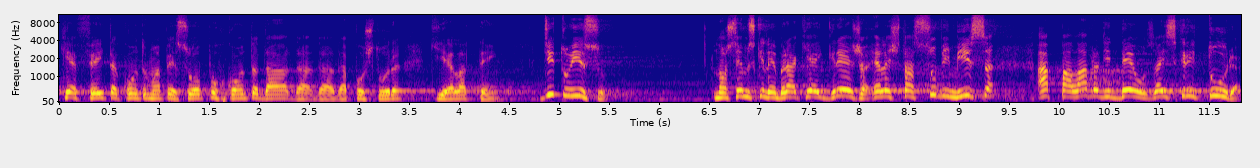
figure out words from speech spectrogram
que é feita contra uma pessoa por conta da, da, da postura que ela tem. Dito isso, nós temos que lembrar que a igreja ela está submissa à palavra de Deus, à Escritura.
